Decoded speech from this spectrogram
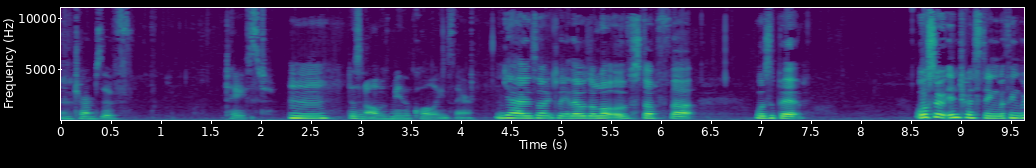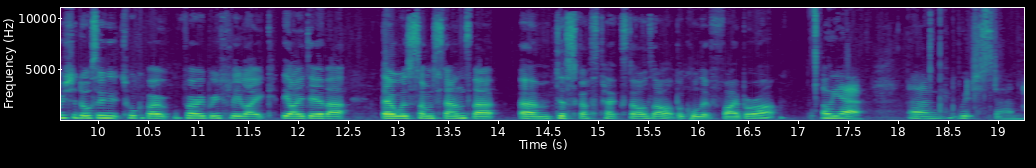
in terms of taste. mm. Doesn't always mean the quality's there. Yeah, exactly. There was a lot of stuff that was a bit also interesting. I think we should also talk about very briefly, like the idea that there was some stands that um, discussed textiles art but called it fiber art, Oh yeah, um, which stand?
